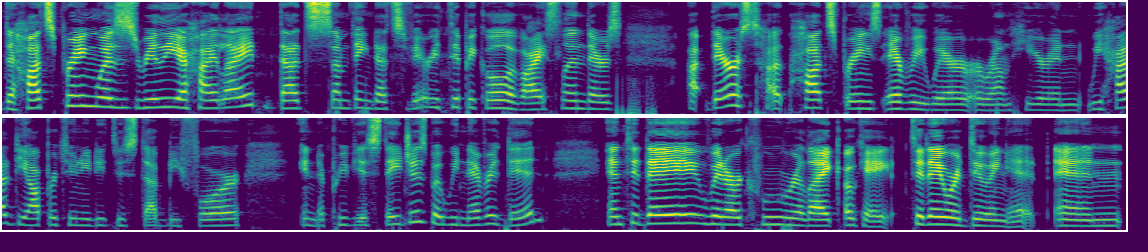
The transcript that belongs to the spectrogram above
the hot spring was really a highlight. That's something that's very typical of Iceland. There's uh, there's hot, hot springs everywhere around here, and we had the opportunity to stop before in the previous stages, but we never did. And today, with our crew, we're like, okay, today we're doing it, and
